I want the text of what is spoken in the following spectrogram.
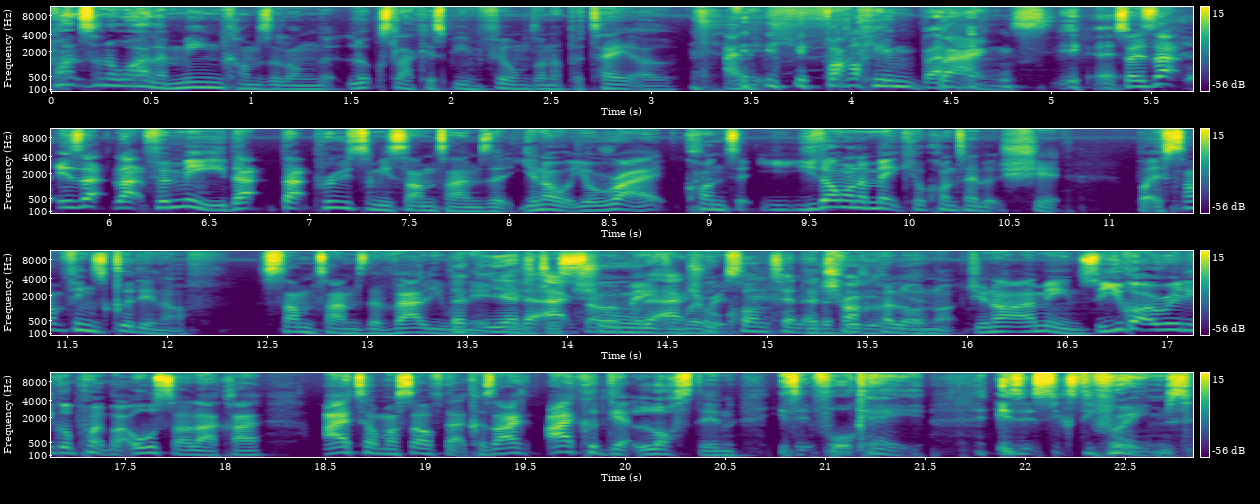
once in a while, a meme comes along that looks like it's been filmed on a potato, and it fucking, bangs. bangs. Yeah. So is that is that like for me that that proves to me sometimes that you know what you're right. Content you, you don't want to make your content look shit, but if something's good enough. Sometimes the value in The- it is yeah, the just so actual- the actual whether content a of the chuckle video, or yeah. not. Do you know what I mean? So you got a really good point, but also like I, I tell myself that because I, I could get lost in is it 4K, is it 60 frames,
